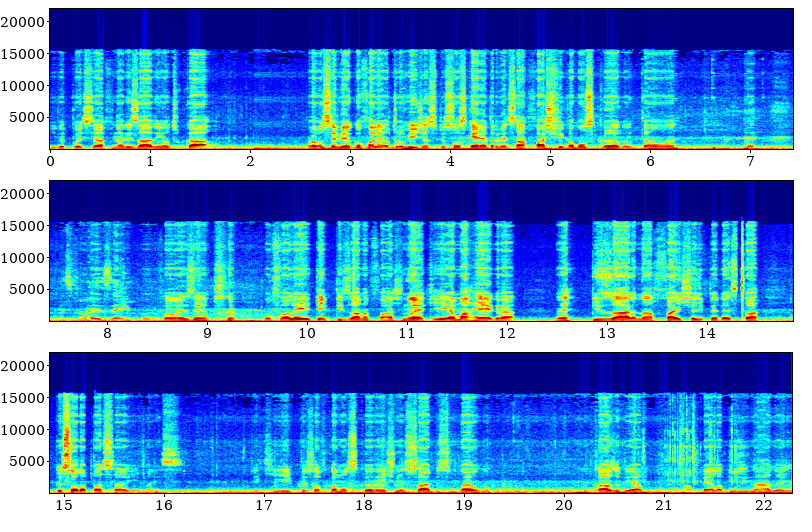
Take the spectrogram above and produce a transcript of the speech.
E depois será finalizado em outro carro Pra você ver, o que eu falei em outro vídeo As pessoas querem atravessar a faixa e fica moscando Então, né Esse foi um exemplo. Né? Foi um exemplo. Eu falei, tem que pisar na faixa. Não é que é uma regra, né? Pisar na faixa de pedestre para o pessoal da passagem, mas é que o pessoal fica moscando e a gente não sabe se vai ou não. No caso de a, a pela buzinada aí.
